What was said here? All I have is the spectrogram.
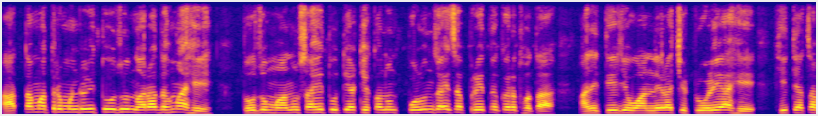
आता मात्र मंडळी तो जो नराधम आहे तो जो माणूस आहे तो त्या ठिकाणून पळून जायचा प्रयत्न करत होता. आणि ते जे वानराची टोळी आहे ही त्याचा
